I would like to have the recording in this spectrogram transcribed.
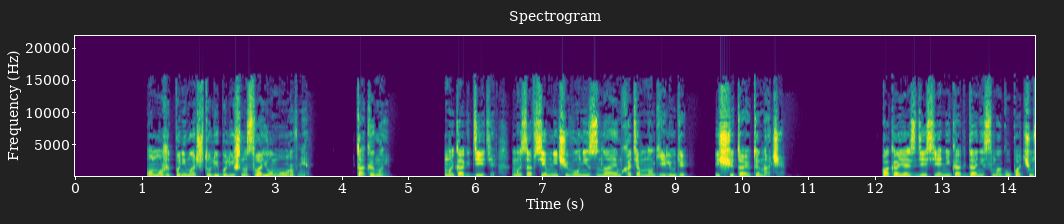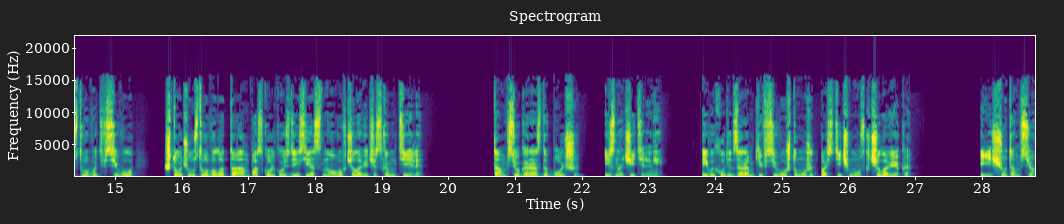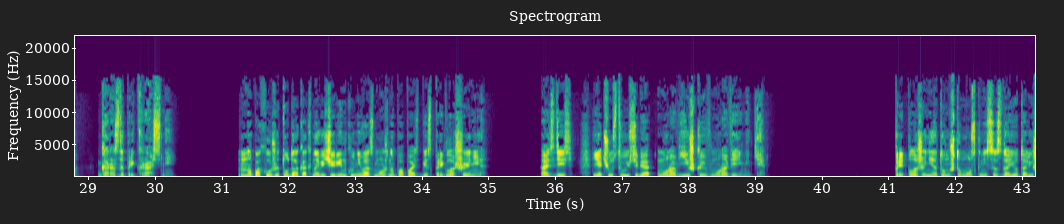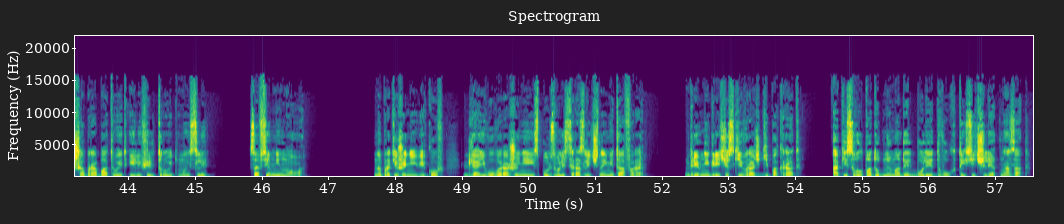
Он может понимать что-либо лишь на своем уровне. Так и мы. Мы как дети, мы совсем ничего не знаем, хотя многие люди и считают иначе. Пока я здесь, я никогда не смогу почувствовать всего, что чувствовала там, поскольку здесь я снова в человеческом теле. Там все гораздо больше и значительней и выходит за рамки всего, что может постичь мозг человека. И еще там все гораздо прекрасней. Но, похоже, туда, как на вечеринку, невозможно попасть без приглашения. А здесь я чувствую себя муравьишкой в муравейнике. Предположение о том, что мозг не создает, а лишь обрабатывает или фильтрует мысли, совсем не ново. На протяжении веков для его выражения использовались различные метафоры – Древнегреческий врач Гиппократ описывал подобную модель более двух тысяч лет назад.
